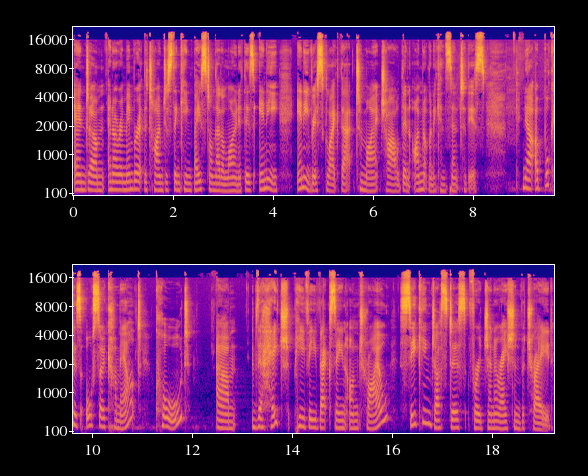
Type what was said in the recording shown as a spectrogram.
And um, and I remember at the time just thinking, based on that alone, if there's any any risk like that to my child, then I'm not going to consent to this. Now, a book has also come out called um, "The HPV Vaccine on Trial: Seeking Justice for a Generation Betrayed."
